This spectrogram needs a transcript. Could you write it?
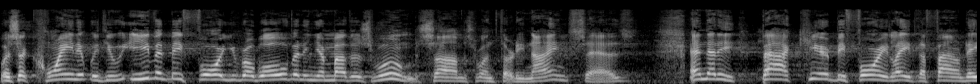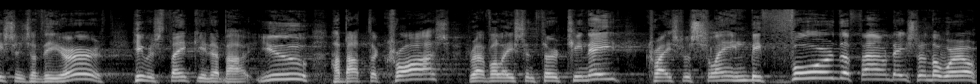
was acquainted with you even before you were woven in your mother's womb, Psalms 139 says. And that he, back here before he laid the foundations of the earth, he was thinking about you, about the cross, Revelation 13 8. Christ was slain before the foundation of the world.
